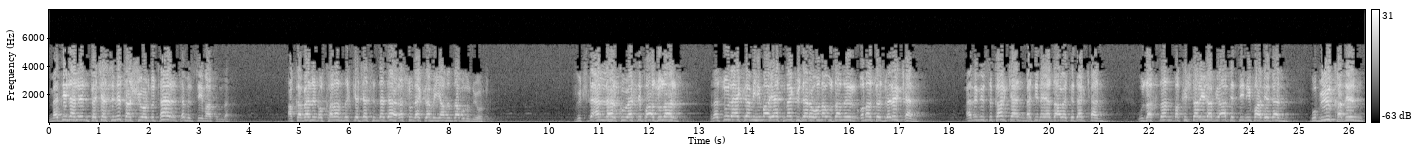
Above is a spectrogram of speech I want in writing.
Medine'nin peçesini taşıyordu tertemiz simasında. Akabe'nin o karanlık gecesinde de Resul-i Ekrem'in yanında bulunuyordu. Güçlü eller, kuvvetli pazular, Resul-i Ekrem'i himaye etmek üzere ona uzanır, ona söz verirken, elini sıkarken, Medine'ye davet ederken, uzaktan bakışlarıyla biat ettiğini ifade eden bu büyük kadın,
